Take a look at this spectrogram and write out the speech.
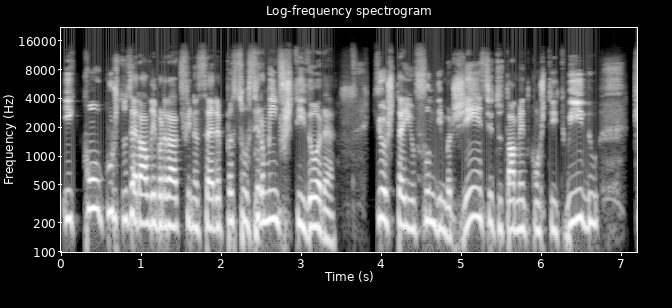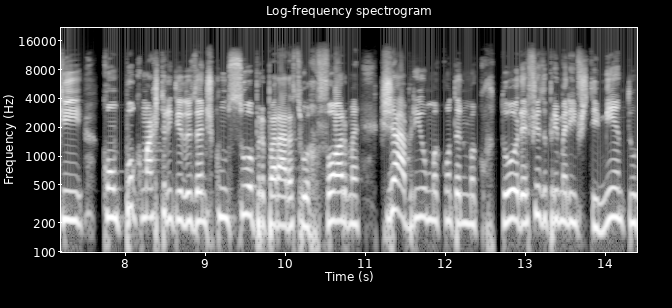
E com o curso do Zero à Liberdade Financeira passou a ser uma investidora que hoje tem o fundo de emergência totalmente constituído, que com pouco mais de 32 anos começou a preparar a sua reforma, que já abriu uma conta numa corretora, fez o primeiro investimento,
